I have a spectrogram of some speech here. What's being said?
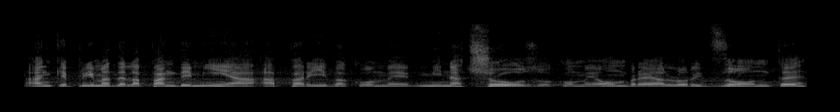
anche prima della pandemia appariva come minaccioso, come ombre all'orizzonte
